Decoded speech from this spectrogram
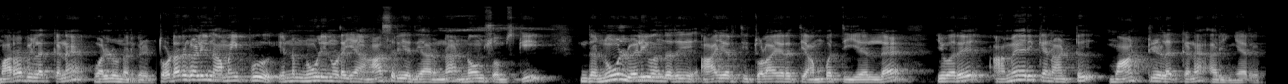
மரபிலக்கண வல்லுநர்கள். தொடர்களின் அமைப்பு என்னும் நூலினுடைய ஆசிரியர் யாருன்னா நோம் சோம்ஸ்கி. இந்த நூல் வெளிவந்தது ஆயிரத்தி தொள்ளாயிரத்தி ஐம்பத்தி ஏழில் இவர் அமெரிக்க நாட்டு மாற்றிலக்கண அறிஞர்.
